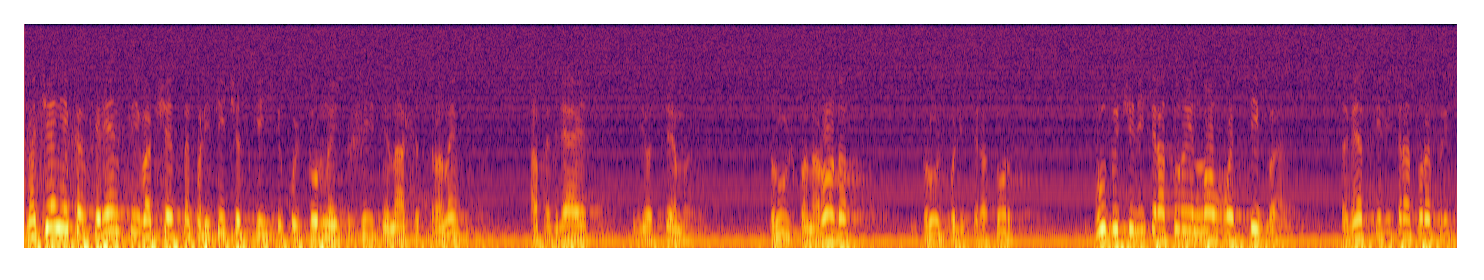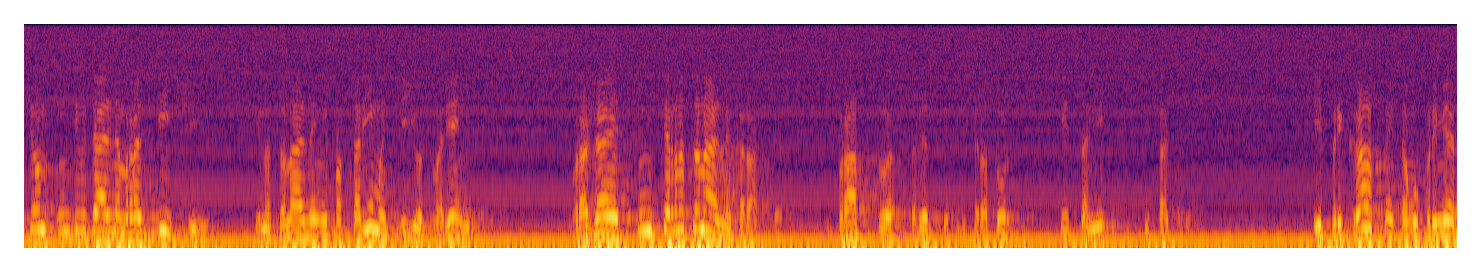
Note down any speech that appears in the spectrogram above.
Значение конференции в общественно-политической и культурной жизни нашей страны определяет ее тема «Дружба народов, дружба литератур». Будучи литературой нового типа, советская литература при всем индивидуальном развитии и национальной неповторимости ее творений выражает интернациональный характер братства советских литератур и самих писателей. И прекрасный тому пример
